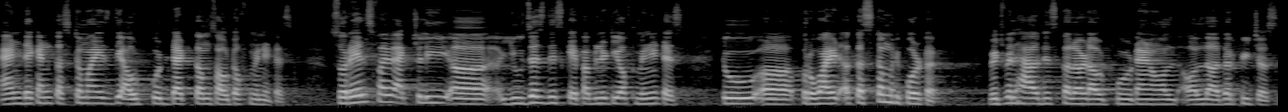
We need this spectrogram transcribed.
and they can customize the output that comes out of Minitest. So Rails 5 actually uh, uses this capability of Minitest to uh, provide a custom reporter which will have this colored output and all, all the other features.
